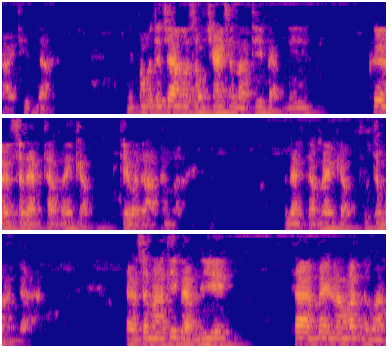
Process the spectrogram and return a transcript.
กายทิพย์ได้พระพุทธเจ้าก็ทรงใช้สมาธิแบบนี้ เพื่อแสดงธรรมให้กับเทวดาทั้งหลาย แสดงธรรมให้กับพุทธมารดา แต่สมาธิแบบนี้ถ้าไม่ระวัดระวัง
